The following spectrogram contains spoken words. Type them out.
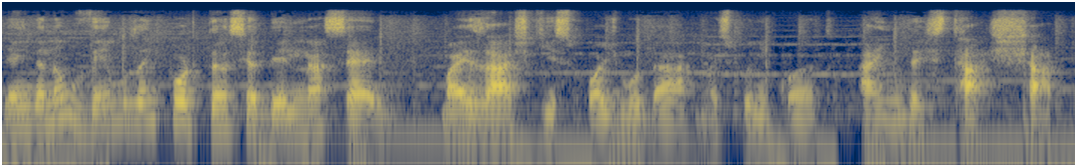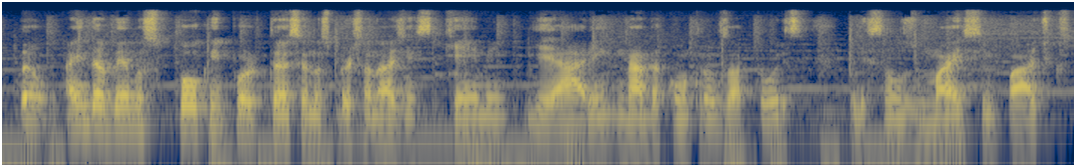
e ainda não vemos a importância dele na série mas acho que isso pode mudar, mas por enquanto ainda está chatão. Ainda vemos pouca importância nos personagens Kemen e Earen, nada contra os atores, eles são os mais simpáticos,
